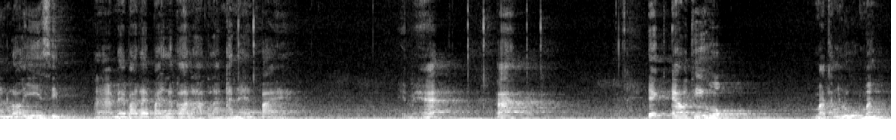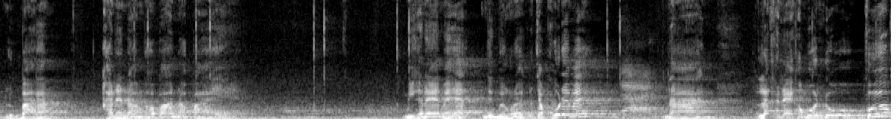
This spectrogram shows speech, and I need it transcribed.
2,120อ่าแม่บ้านได้ไปแล้วก็หักล้างคะแนนไป เห็นไหมฮะอะ XL ที่ 6 มาทางลูกมั่งลูกบ้านคะแนนนำเข้าบ้านเอาไป มีคะแนนไหมฮะหนึ่งหมื่นจับคู่ได้ไหมได้นาน และคะแนนข้างบนดูฟึบ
